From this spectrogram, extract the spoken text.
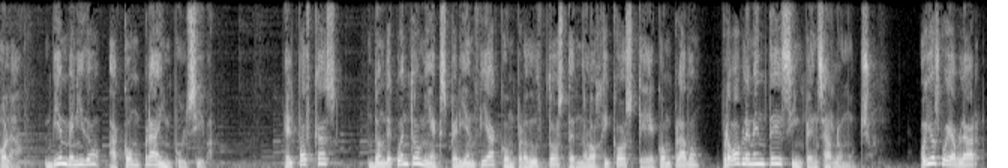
Hola, bienvenido a Compra Impulsiva, el podcast donde cuento mi experiencia con productos tecnológicos que he comprado, probablemente sin pensarlo mucho. Hoy os voy a hablar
